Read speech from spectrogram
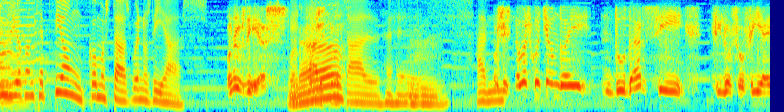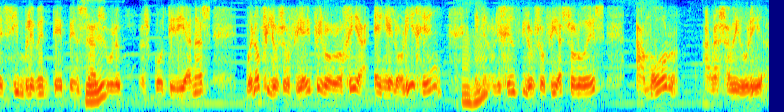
Julio Concepción, ¿cómo estás? Buenos días. Buenos días. ¿Qué tal? ¿Qué tal? Am- Os estaba escuchando ahí dudar si filosofía es simplemente pensar Sí. sobre cosas cotidianas. Bueno, filosofía y filología. En el origen, en el origen filosofía solo es amor a la sabiduría.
